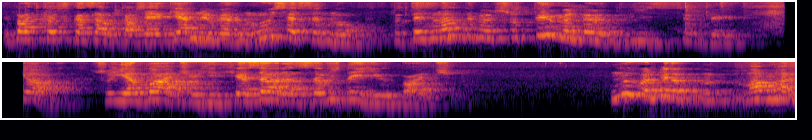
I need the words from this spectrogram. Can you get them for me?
І батько сказав, каже, як я не вернуся, синок, то ти знатимеш, що ти мене відвіз сюди. Я, що я бачу їх, я зараз завжди їх бачу. Ну, вони, мама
